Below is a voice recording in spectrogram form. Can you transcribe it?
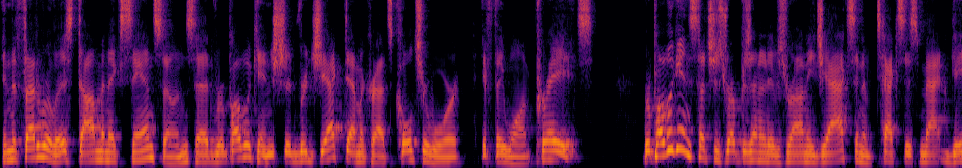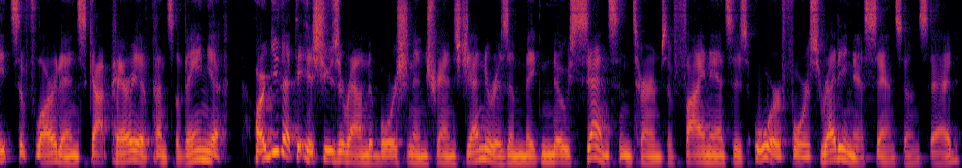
In The Federalist, Dominic Sansone said Republicans should reject Democrats' culture war if they want praise. Republicans such as Representatives Ronny Jackson of Texas, Matt Gaetz of Florida, and Scott Perry of Pennsylvania argue that the issues around abortion and transgenderism make no sense in terms of finances or force readiness, Sansone said.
